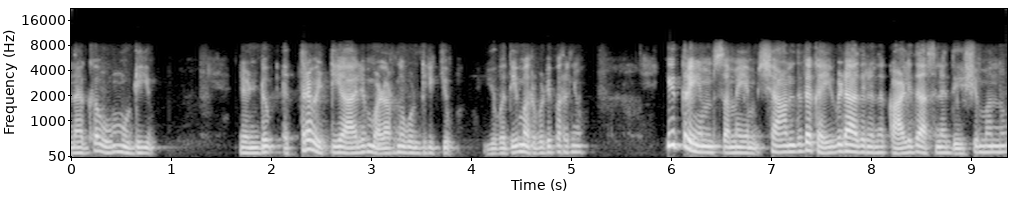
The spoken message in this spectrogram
നഖവും മുടിയും. രണ്ടും എത്ര വെട്ടിയാലും വളർന്നുകൊണ്ടിരിക്കും. യുവതി മറുപടി പറഞ്ഞു ഇത്രയും സമയം ശാന്തത കൈവിടാതിരുന്ന കാളിദാസന് ദേഷ്യം വന്നു.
